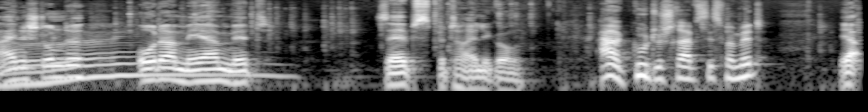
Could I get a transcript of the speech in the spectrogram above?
Eine Stunde oder mehr mit Selbstbeteiligung. Ah, gut, du schreibst diesmal mit. Ja.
